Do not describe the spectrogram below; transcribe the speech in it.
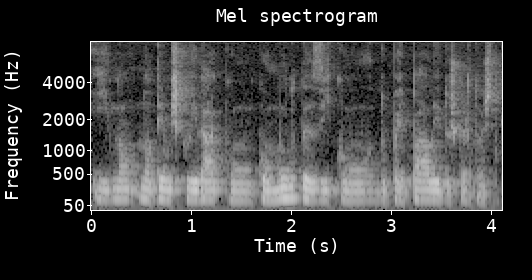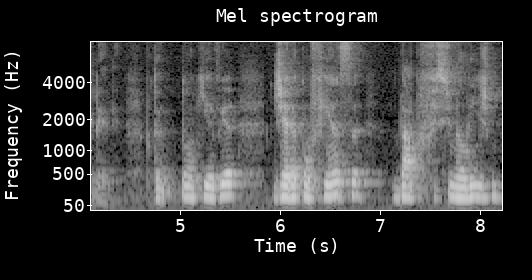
e não, não temos que lidar com, com multas e com do PayPal e dos cartões de crédito. Portanto, estão aqui a ver, gera confiança, dá profissionalismo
